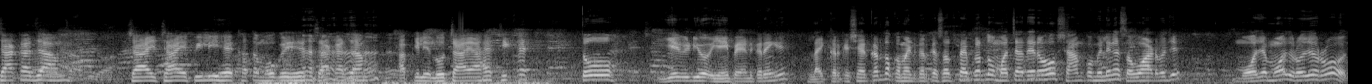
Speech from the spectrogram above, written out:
चाका जाम। चाय चाय पीली है, ख़त्म हो गई है, चाका जाम। आपके लिए लोचा आया है, ठीक है? तो ये वीडियो यहीं पे एंड करेंगे। लाइक करके शेयर कर दो कमेंट करके सब्सक्राइब कर दो। मचाते रहो, शाम को मिलेंगे सवा आठ बजे। मौज मौज, रोज़े रोज़।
